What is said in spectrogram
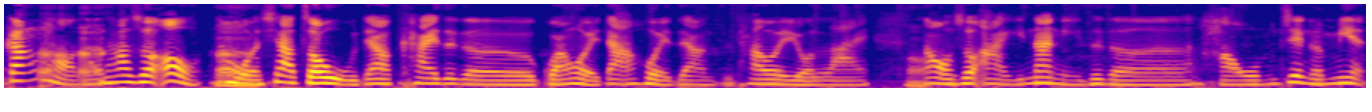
刚好呢，他说哦，那嗯。我下周五要开这个管委大会这样子，他会有来，哦。那我说阿姨，那你这个好，我们见个面，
